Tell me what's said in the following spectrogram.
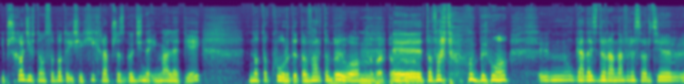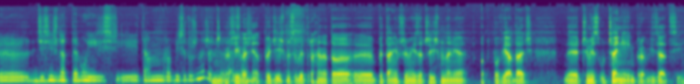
i przychodzi w tą sobotę i się chichra przez godzinę i ma lepiej, no to kurde, to warto No było. To warto E, było. to warto było gadać do rana w resorcie y, 10 lat temu i, i tam robić różne rzeczy. No, Czyli właśnie odpowiedzieliśmy sobie trochę na to y, pytanie, przynajmniej zaczęliśmy na nie odpowiadać. Y, czym jest uczenie improwizacji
